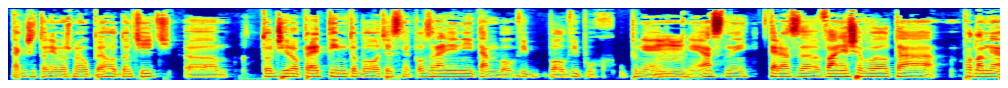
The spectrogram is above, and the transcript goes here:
takže to nemôžeme úplne hodnotiť. Um, to Giro predtým, to bolo tesne po zranení, tam bol, vy, bol vybuch úplne, mm. úplne jasný. Teraz uh, Vaneša Vuelta podľa mňa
